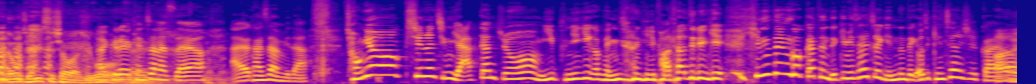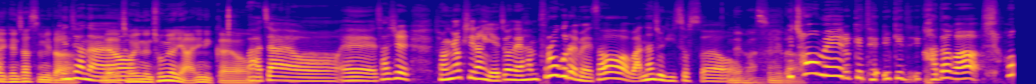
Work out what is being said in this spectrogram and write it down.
아, 너무 재밌으셔가지고. 아, 그래요? 네. 괜찮았어요? 아유, 감사합니다. 정혁 씨는 지금 약간 좀 이 분위기가 굉장히 받아들이기 힘든 것 같은 느낌이 살짝 있는데 어떻게 괜찮으실까요? 아, 네, 괜찮습니다. 괜찮아요. 네, 저희는 초면이 아니니까요. 맞아요. 예, 사실 정혁 씨랑 예전에 한 프로그램에서 만난 적이 있었어요. 네, 맞습니다. 그 처음에 이렇게 대- 이렇게 가다가 어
